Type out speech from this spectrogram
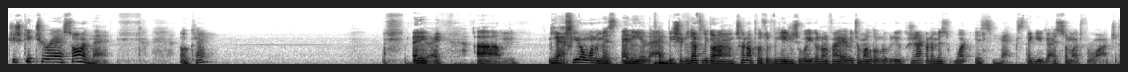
just get your ass on that. Okay. anyway, um, yeah, if you don't want to miss any of that, be sure to definitely go down and turn on post notifications so you get notified every time I load a video because you're not going to miss what is next. Thank you guys so much for watching.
